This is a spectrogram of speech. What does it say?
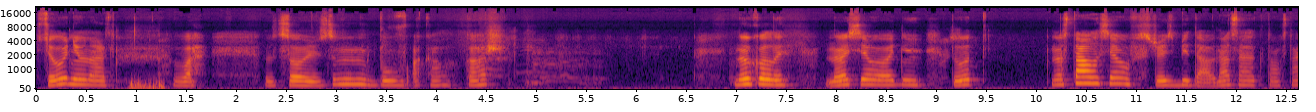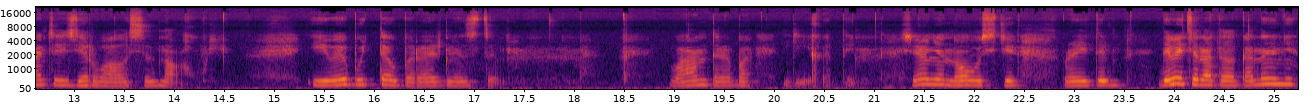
Сьогодні у нас в Сойзен був акалкаш. Ну коли ну сьогодні тут ну, сталося щось біда. У нас електростанція зірвалася нахуй. І ви будьте обережні з цим. Вам треба їхати. Сьогодні новості прийде. Дивіться на телеканалі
